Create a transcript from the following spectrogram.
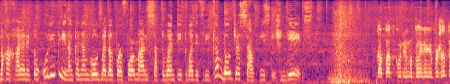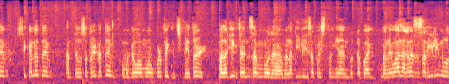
makakaya nitong ulitin ang kanyang gold medal performance sa 2023 Cambodia Southeast Asian Games. Dapat kunin mo talaga yung first attempt, second attempt, until sa third attempt, kung magawa mo ang perfect, it's better. Malaking chance mo na manatili sa pwesto niyan kapag maniwala ka na sa sarili mo.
